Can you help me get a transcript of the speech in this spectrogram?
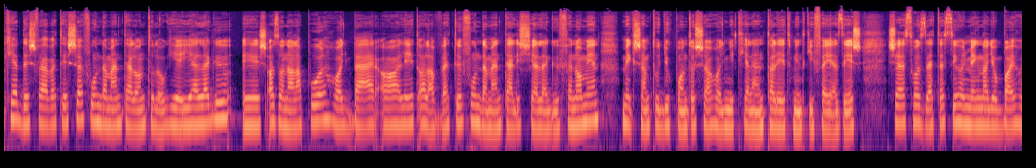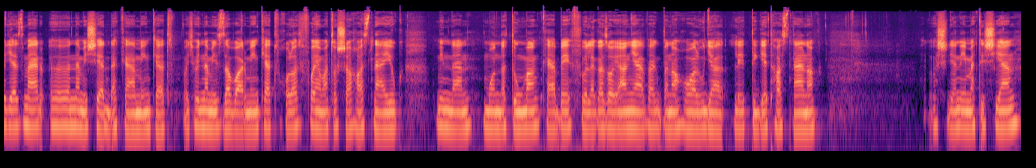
kérdésfelvetése fundamentál ontológiai jellegű, és azon alapul, hogy bár a lét alapvető fundamentális jellegű fenomén, mégsem tudjuk pontosan, hogy mit jelent a lét, mint kifejezés. És ez hozzáteszi, hogy még nagyobb baj, hogy ez már ö, nem is érdekel minket, vagy hogy nem is zavar minket, holott folyamatosan használjuk minden mondatunkban, kb. főleg az olyan nyelvekben, ahol ugye létigét használnak. És ugye a német is ilyen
